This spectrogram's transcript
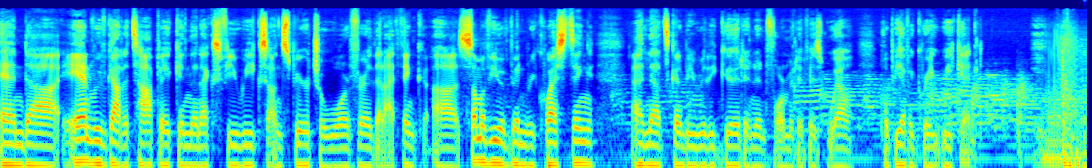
and uh, and we've got a topic in the next few weeks on spiritual warfare that I think uh, some of you have been requesting, and that's going to be really good and informative as well. Hope you have a great weekend.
